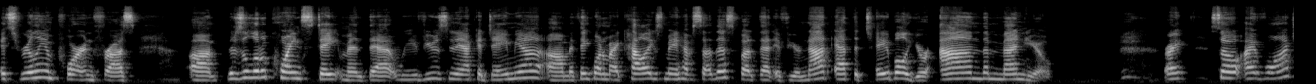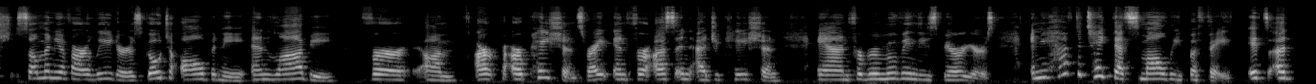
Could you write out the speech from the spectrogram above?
it's really important for us um, there's a little coin statement that we've used in academia. Um, I think one of my colleagues may have said this, but that if you're not at the table, you're on the menu, right? So I've watched so many of our leaders go to Albany and lobby for um, our, our patients, right? And for us in education and for removing these barriers. And you have to take that small leap of faith. It's a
